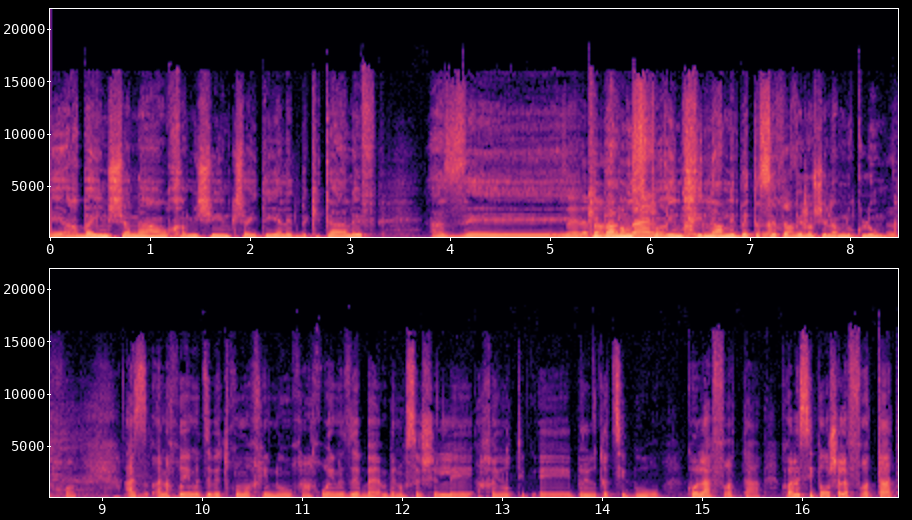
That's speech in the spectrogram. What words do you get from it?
40 אה, שנה או 50, כשהייתי ילד בכיתה א', אז uh, קיבלנו מקובל. ספרים חינם מבית הספר נכון. ולא שילמנו כלום. נכון. אז אנחנו רואים את זה בתחום החינוך, אנחנו רואים את זה בנושא של אה, אחיות אה, בריאות הציבור, כל ההפרטה. כל הסיפור של הפרטת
